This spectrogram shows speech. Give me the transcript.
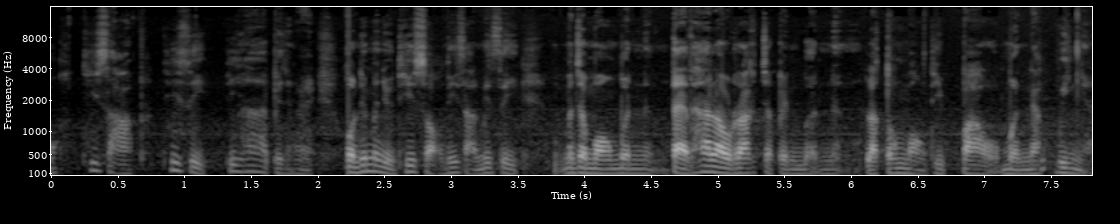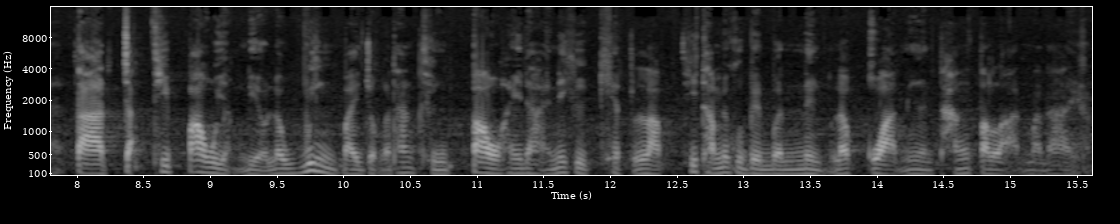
2 ที่ 3 ที่ 4 ที่ 5 เป็นยังไง คนที่มันอยู่ที่ 2 ที่ 3 ที่ 4 มันจะมองเบอร์หนึ่งแต่ถ้าเรารักจะเป็นเบอร์หนึ่งเราต้องมองที่เป้าเหมือนนักวิ่งฮะตาจับที่เป้าอย่างเดียว แล้ววิ่งไปจนกระทั่งถึงเป้าให้ได้ นี่คือเคล็ดลับที่ทำให้คุณเป็นเบอร์หนึ่งแล้วกวาดเงินทั้งตลาดมาได้ครับ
